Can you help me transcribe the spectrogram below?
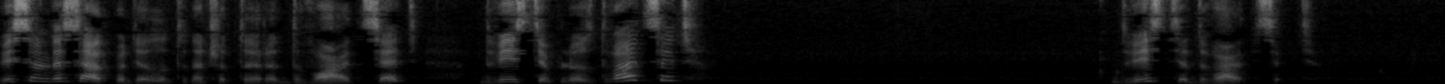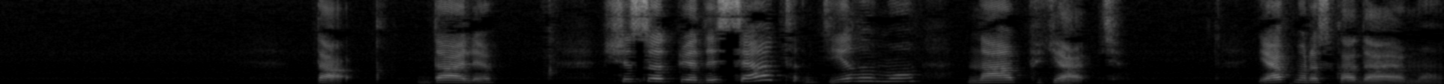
80 поділити на 4 20. 200 плюс 20 220. Так, далі 650 ділимо на 5. Як ми розкладаємо?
